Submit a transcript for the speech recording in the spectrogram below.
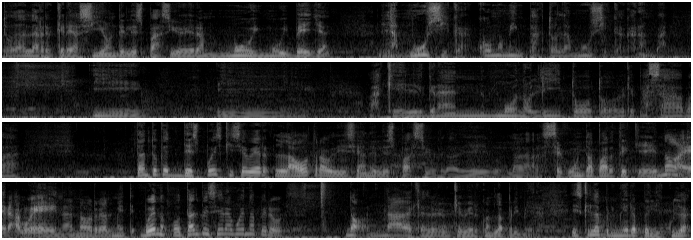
toda la recreación del espacio era muy muy bella. La música, cómo me impactó la música, caramba. Y, y aquel gran monolito, todo lo que pasaba, tanto que después quise ver la otra Odisea en el espacio, la de la segunda parte, que no era buena, no realmente. Bueno, o tal vez era buena, pero no, nada que, que ver con la primera. Es que la primera película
